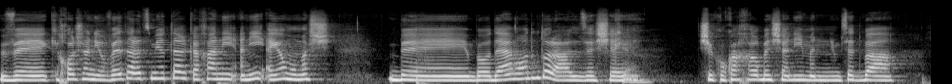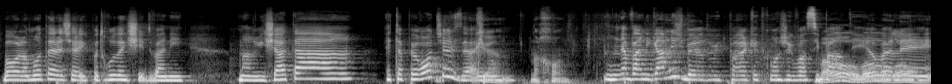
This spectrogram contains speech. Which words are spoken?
וככל שאני עובדת על עצמי יותר, ככה אני, אני היום ממש ב, בהודעה מאוד גדולה על זה ש, כן. שכל כך הרבה שנים אני נמצאת ב, בעולמות האלה של ההתפתחות האישית, ואני מרגישה את, ה, את הפירות של זה היום. כן, נכון. אבל אני גם נשברת ומתפרקת, כמו שכבר סיפרתי, ברור, אבל... ברור. אה,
